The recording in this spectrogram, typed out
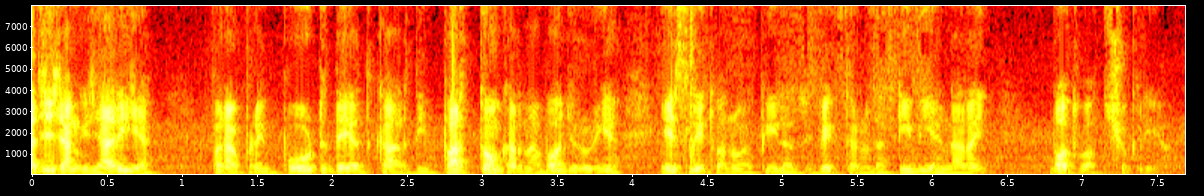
ਅਜੇ ਜੰਗ ਜਾਰੀ ਹੈ। ਪਰ ਆਪਣੇ ਵੋਟ ਦੇ ਅਧਿਕਾਰ ਦੀ ਵਰਤੋਂ ਕਰਨਾ ਬਹੁਤ ਜ਼ਰੂਰੀ ਹੈ। ਇਸ ਲਈ ਤੁਹਾਨੂੰ ਅਪੀਲ ਹੈ ਤੁਸੀਂ ਵੇਖਦੇ ਰਹੋ ਦਾ ਟੀਵੀ ਐਨਆਰਆਈ ਬਹੁਤ ਬਹੁਤ ਸ਼ੁਕਰੀਆ।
